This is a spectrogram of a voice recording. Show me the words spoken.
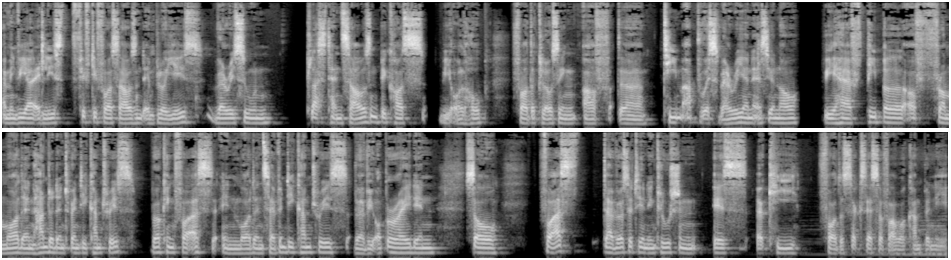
I mean, we are at least 54,000 employees very soon, 10,000 because we all hope for the closing of the team up with Varian, as you know. We have people of, from more than 120 countries working for us in more than 70 countries where we operate in. So for us, diversity and inclusion is a key for the success of our company.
